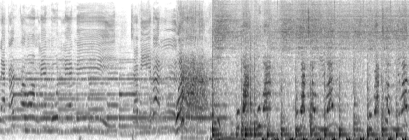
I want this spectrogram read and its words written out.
และกันฝ้าห้องเลนพุ่นเลนมีชาบีบันว้ากูบักกูบักกูบักเช่าหวีวันกูบักเช่าหวีวัน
